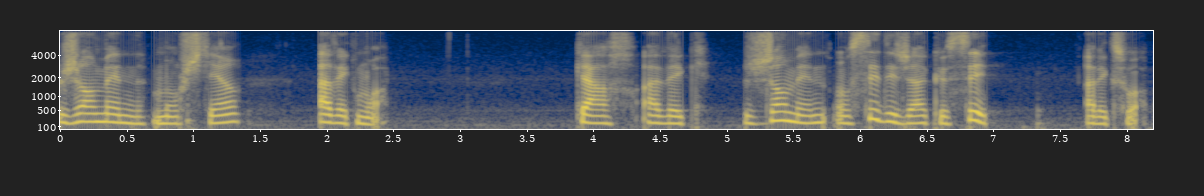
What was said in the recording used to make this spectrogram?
j'emmène mon chien avec moi. Car avec j'emmène, on sait déjà que c'est avec soi.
